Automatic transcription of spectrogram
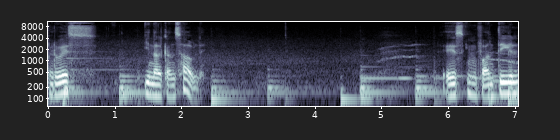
Pero es inalcanzable. es infantil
